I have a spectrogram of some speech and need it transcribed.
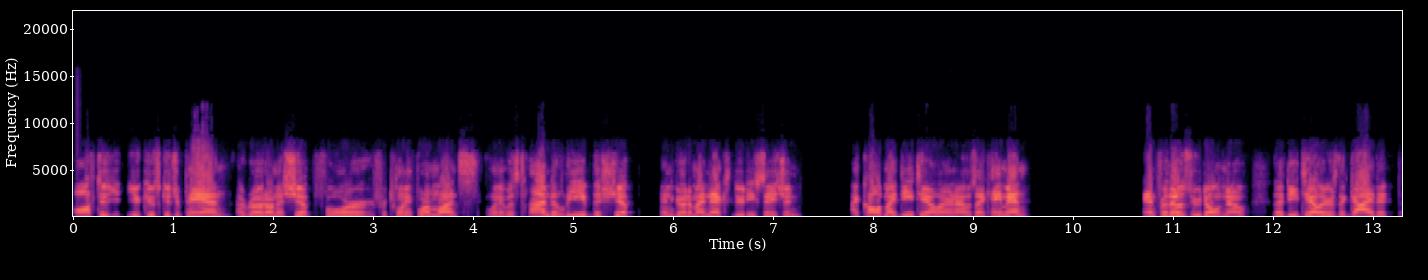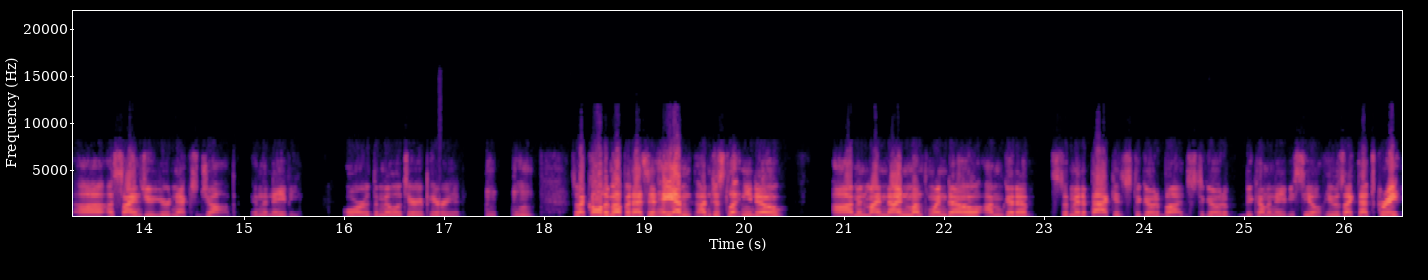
off to Yokosuka, Japan. I rode on a ship for for 24 months. When it was time to leave the ship and go to my next duty station, I called my detailer and I was like, "Hey man." And for those who don't know, the detailer is the guy that uh, assigns you your next job in the Navy or the military period. so I called him up and I said, "Hey, I'm I'm just letting you know uh, I'm in my nine month window. I'm gonna submit a package to go to BUD/S to go to become a Navy SEAL." He was like, "That's great,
